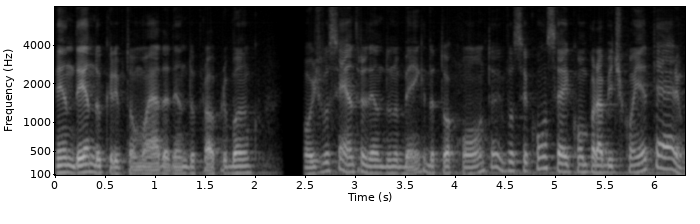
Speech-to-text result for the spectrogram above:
vendendo criptomoeda dentro do próprio banco. Hoje você entra dentro do Nubank, da tua conta, e você consegue comprar Bitcoin e Ethereum.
